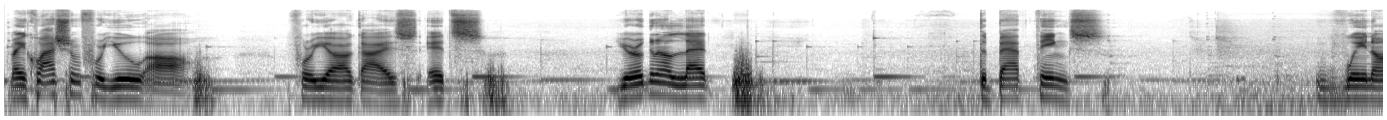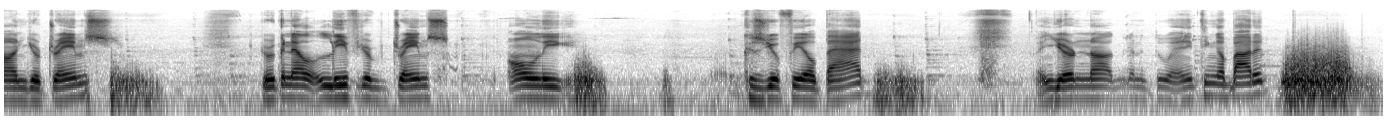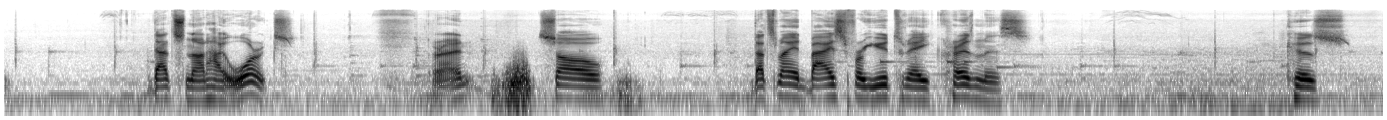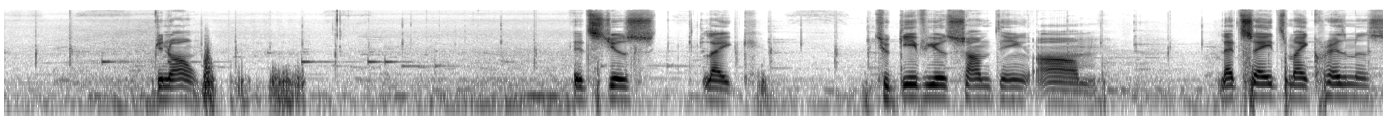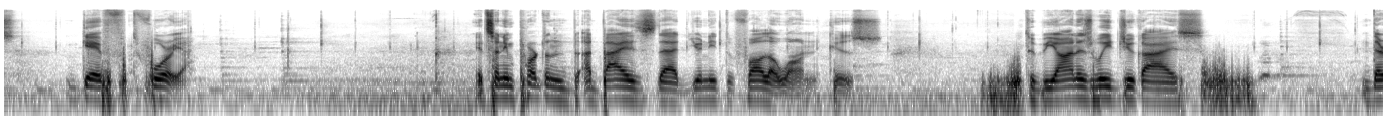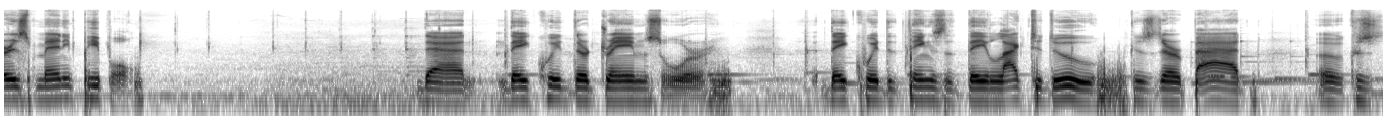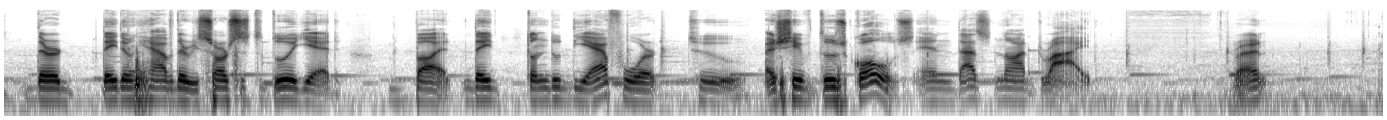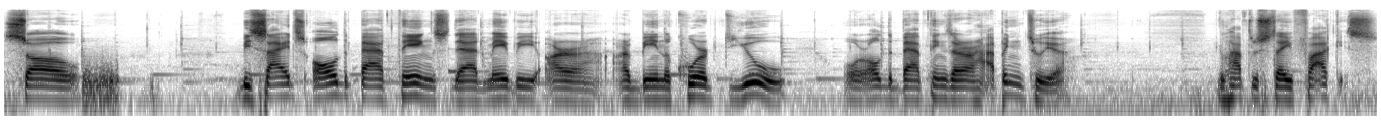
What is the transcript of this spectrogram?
my question for you uh for you guys it's you're gonna let the bad things win on your dreams? You're gonna leave your dreams only because you feel bad and you're not gonna do anything about it that's not how it works right so that's my advice for you today christmas. Because you know it's just like to give you something um let's say it's my christmas gift for you it's an important advice that you need to follow on because to be honest with you guys there is many people that they quit their dreams or they quit the things that they like to do because they're bad because uh, they're they don't have the resources to do it yet. But they don't do the effort to achieve those goals and that's not right right? So besides all the bad things that maybe are are being occurred to you or all the bad things that are happening to you. You have to stay focused.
